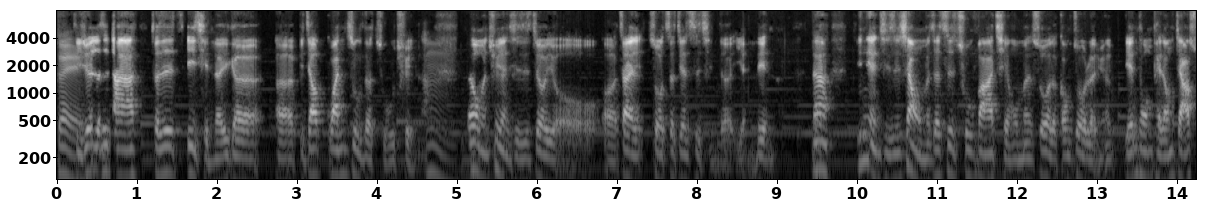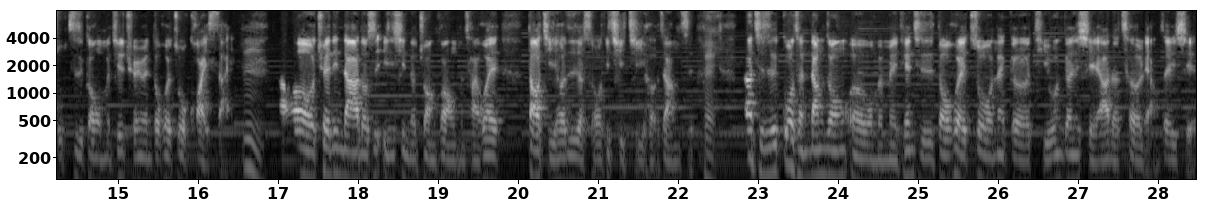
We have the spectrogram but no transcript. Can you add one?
对，的确就是大家就是疫情的一个呃比较关注的族群啦。嗯，那我们去年其实就有呃在做这件事情的演练。那今年其实像我们这次出发前，我们所有的工作人员连同陪同家属、自工，我们其实全员都会做快筛，嗯，然后确定大家都是阴性的状况，我们才会到集合日的时候一起集合这样子。对。那其实过程当中，呃，我们每天其实都会做那个体温跟血压的测量这一些。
